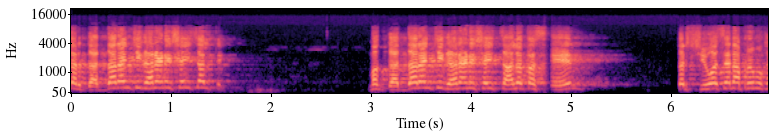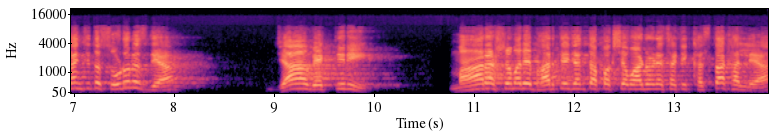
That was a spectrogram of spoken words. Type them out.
तर गद्दारांची घराणेशाही चालते. मग गद्दारांची घराणेशाही चालत असेल तर शिवसेना प्रमुखांची तर सोडूनच द्या. ज्या व्यक्तीने महाराष्ट्रामध्ये भारतीय जनता पक्ष वाढवण्यासाठी खस्ता खाल्ल्या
